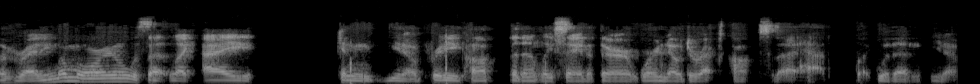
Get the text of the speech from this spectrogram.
of writing Memorial was that, like, I can, you know, pretty confidently say that there were no direct comps that I had, like, within, you know,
